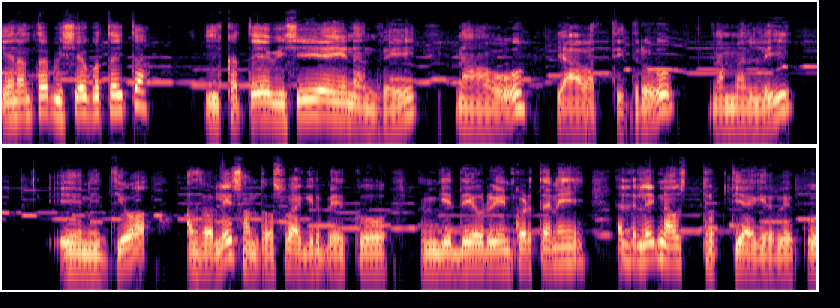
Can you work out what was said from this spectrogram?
ಏನಂತ ವಿಷಯ ಗೊತ್ತಾಯ್ತಾ? ಈ ಕಥೆಯ ವಿಷಯ ಏನಂದರೆ, ನಾವು ಯಾವತ್ತಿದ್ರೂ ನಮ್ಮಲ್ಲಿ ಏನಿದೆಯೋ ಅದರಲ್ಲಿ ಸಂತೋಷವಾಗಿರಬೇಕು. ನಮಗೆ ದೇವರು ಏನು ಕೊಡ್ತಾನೆ? ಅದರಲ್ಲಿ ನಾವು ತೃಪ್ತಿಯಾಗಿರಬೇಕು,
